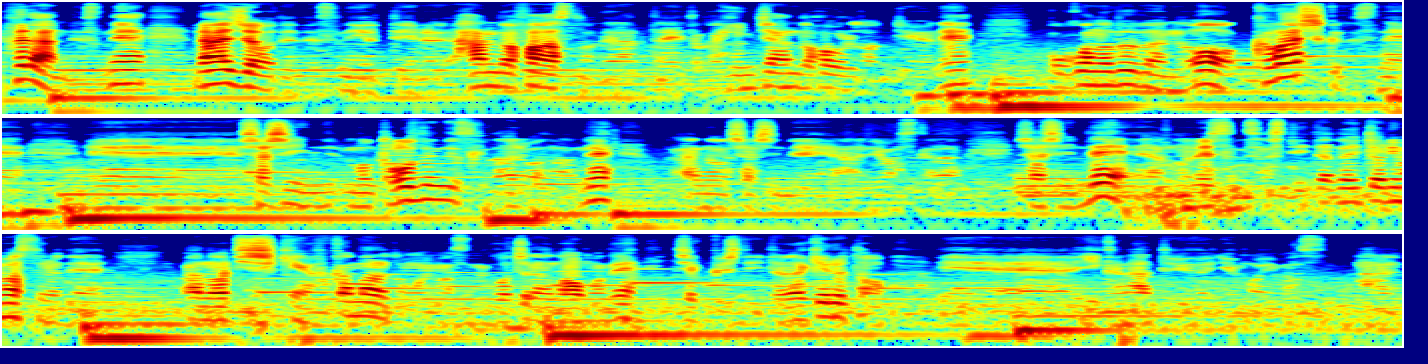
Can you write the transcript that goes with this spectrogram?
普段ですね、ラジオでですね、言っているハンドファーストであったりとか、ヒンチホールドっていうね、ここの部分を詳しくですね、えー、写真、も当然ですけど、アルバさんね、あの、写真でありますから、写真で、あの、レッスンさせていただいておりますので、あの、知識が深まると思いますので、こちらの方もね、チェックしていただけると、えー、いいかなというふうに思います。はい。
